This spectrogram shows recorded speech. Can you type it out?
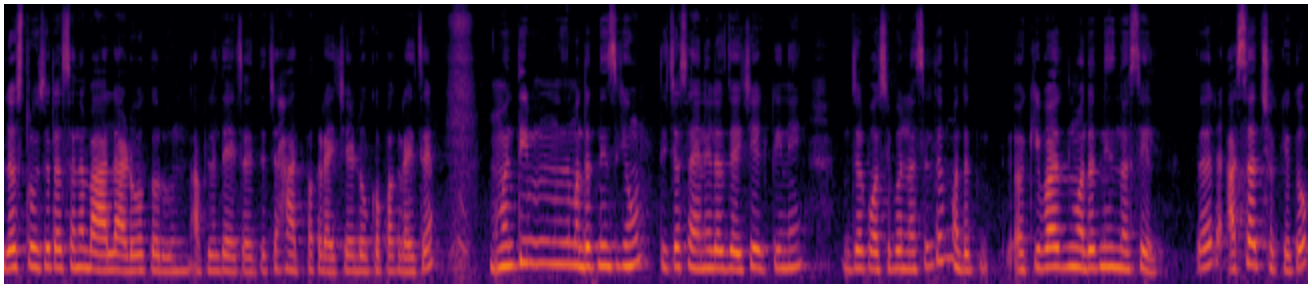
लस टोचत असताना बाळाला आडवं करून आपल्याला द्यायचं आहे. त्याचे हात पकडायचे डोकं पकडायचं आहे. मग ती मदतनीस घेऊन तिच्या साहाय्याने लस द्यायची. एकटीने जर पॉसिबल नसेल तर मदत किंवा मदतनीस नसेल तर असाच शक्यतो.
